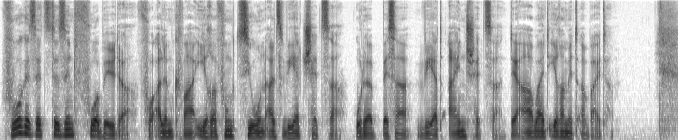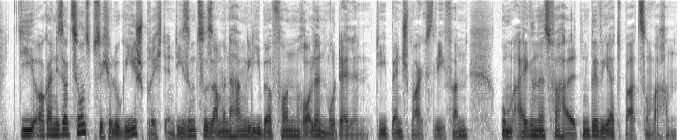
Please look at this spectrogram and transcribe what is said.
Vorgesetzte sind Vorbilder, vor allem qua ihrer Funktion als Wertschätzer oder besser Werteinschätzer der Arbeit ihrer Mitarbeiter. Die Organisationspsychologie spricht in diesem Zusammenhang lieber von Rollenmodellen, die Benchmarks liefern, um eigenes Verhalten bewertbar zu machen.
